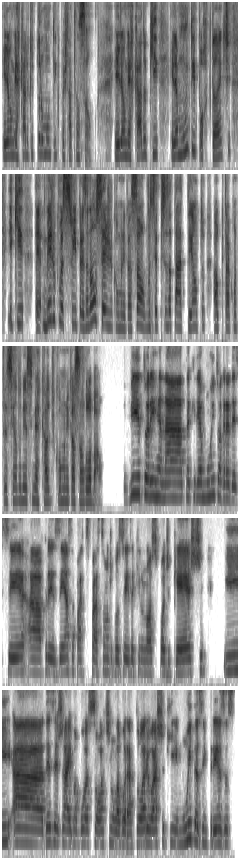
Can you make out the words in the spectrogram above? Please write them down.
ele é um mercado que todo mundo tem que prestar atenção. Ele é um mercado que ele é muito importante e que, é, mesmo que você, sua empresa não seja de comunicação, você precisa estar atento ao que está acontecendo nesse mercado de comunicação global. Vitor e Renata, queria muito agradecer a presença, a participação de vocês aqui no nosso podcast e a desejar uma boa sorte no laboratório. Eu acho que muitas empresas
